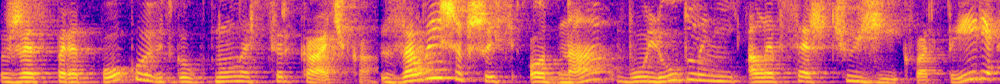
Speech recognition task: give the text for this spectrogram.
Вже з передпокою відгукнулась циркачка. Залишившись одна в улюбленій, але все ж чужій квартирі,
